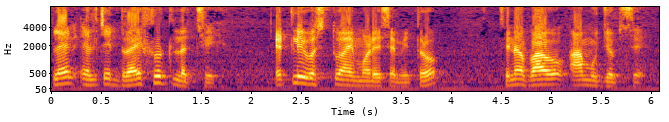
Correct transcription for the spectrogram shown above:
Plain elaichi dry fruit lassi. એટલી વસ્તુ અહીં મળે છે મિત્રો, જેના ભાવ આ મુજબ છે.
